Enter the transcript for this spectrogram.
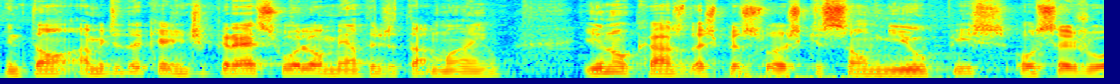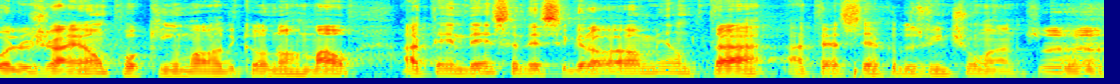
Então, à medida que a gente cresce, o olho aumenta de tamanho. E no caso das pessoas que são míopes, ou seja, o olho já é um pouquinho maior do que o normal, a tendência desse grau é aumentar até cerca dos 21 anos. Uhum.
